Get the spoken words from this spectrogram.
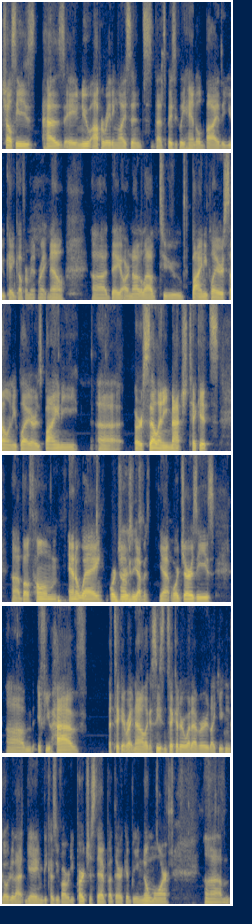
Chelsea's has a new operating license that's basically handled by the UK government right now. Uh, they are not allowed to buy any players, sell any players, buy any uh, or sell any match tickets, uh, both home and away Or um, jerseys. have a- yeah, or jerseys. Um, if you have a ticket right now, like a season ticket or whatever, like you can go to that game because you've already purchased it, but there could be no more. Um,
